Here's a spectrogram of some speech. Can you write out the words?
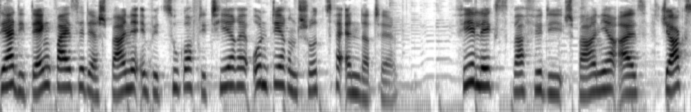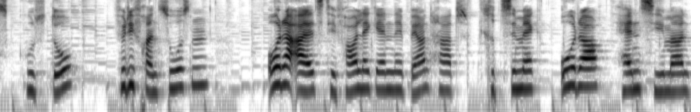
der die Denkweise der Spanier in Bezug auf die Tiere und deren Schutz veränderte. Felix war für die Spanier als Jacques Cousteau, für die Franzosen oder als TV-Legende Bernhard Grzimek oder Hans Siemann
